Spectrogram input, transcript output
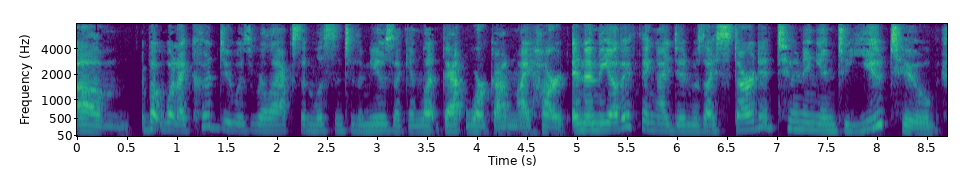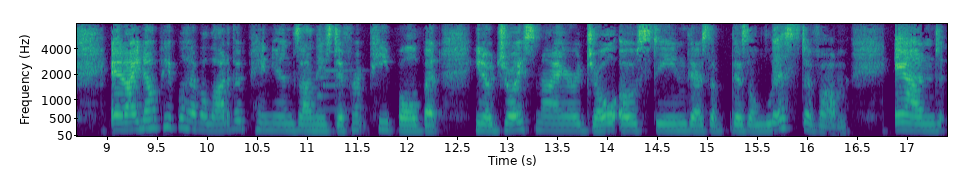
um, but what I could do was relax and listen to the music and let that work on my heart. And then the other thing I did was I started tuning into YouTube. And I know people have a lot of opinions on these different people, but, you know, Joyce Meyer, Joel Osteen, there's a, there's a list of them. And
